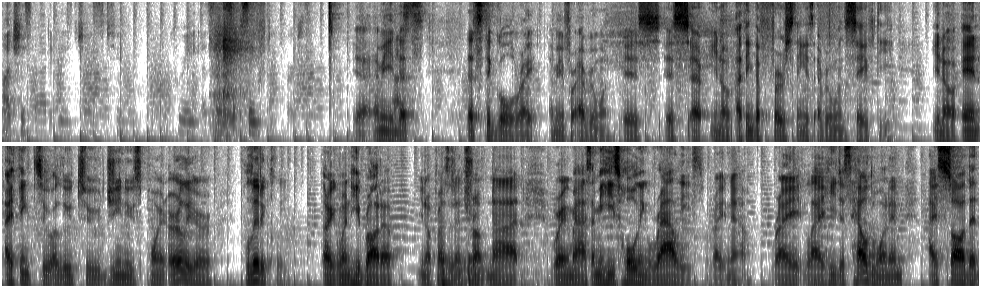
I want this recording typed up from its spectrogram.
much is that is just to create a sense of safety first. Yeah, I mean that's that's the goal, right? I mean for everyone is is uh, you know I think the first thing is everyone's safety, you know, and I think to allude to Ginu's point earlier, politically, like when he brought up you know President Trump not wearing masks. I mean he's holding rallies right now, right? Like he just held one, and I saw that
